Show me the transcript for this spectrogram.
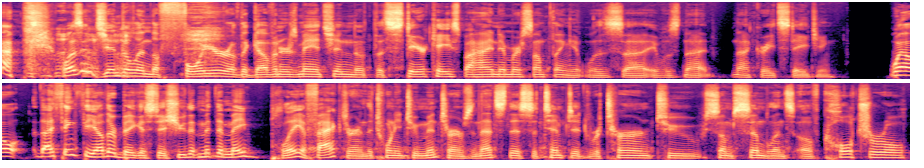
Wasn't Jindal in the foyer of the governor's mansion, the, the staircase behind him, or something? It was uh, it was not not great staging. Well, I think the other biggest issue that that may play a factor in the 22 midterms, and that's this attempted return to some semblance of cultural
